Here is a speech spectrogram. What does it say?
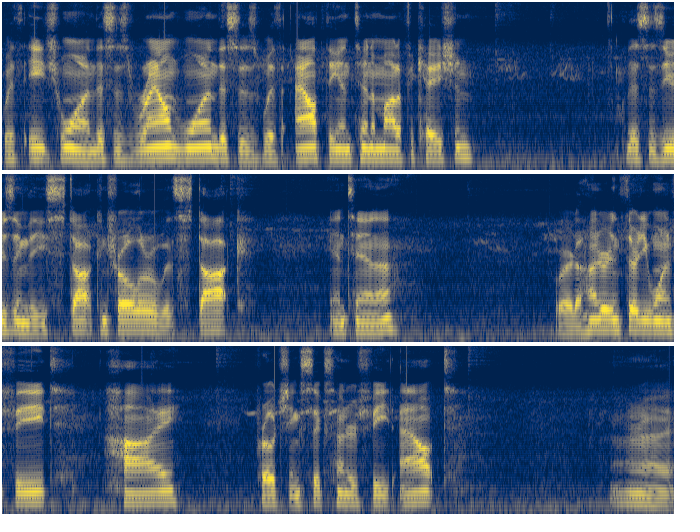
with each one. This is round one. This is without the antenna modification. This is using the stock controller with stock antenna. We're at 131 feet high approaching 600 feet out. All right,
